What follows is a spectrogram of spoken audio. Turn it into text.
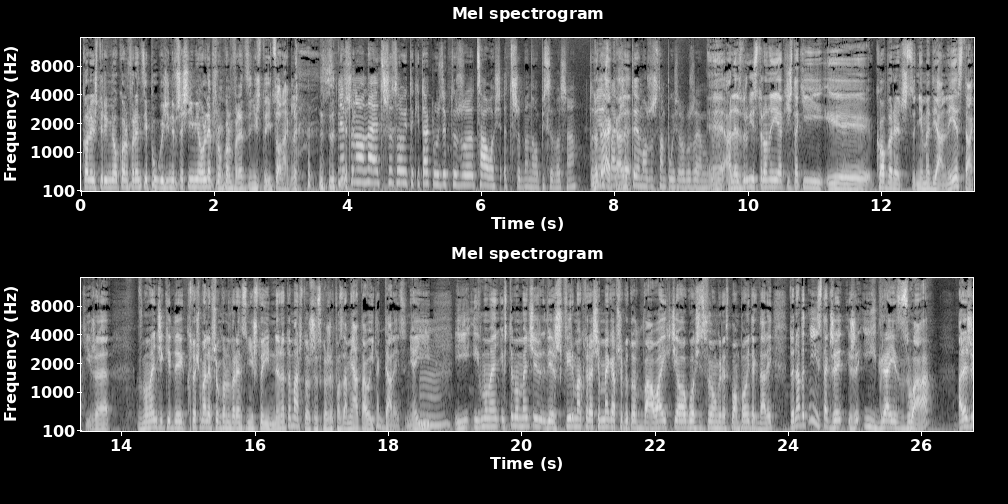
koleś, który miał konferencję pół godziny wcześniej, miał lepszą konferencję niż ty i co nagle? Znaczy no, na E3 są i tak i tak ludzie, którzy całość E3 będą opisywać, nie? To no nie tak, jest tak, ale... że ty możesz tam pójść albo że ja mogę. E, ale z drugiej strony jakiś taki yy, coverage, co nie medialny, jest taki, że w momencie, kiedy ktoś ma lepszą konferencję niż to inny, no to masz to wszystko, że pozamiatał i tak dalej, co nie? I, mm. i, i, w momencie, w tym momencie, wiesz, firma, która się mega przygotowywała i chciała ogłosić swoją grę z pompą i tak dalej, to nawet nie jest tak, że, że ich gra jest zła, ale że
